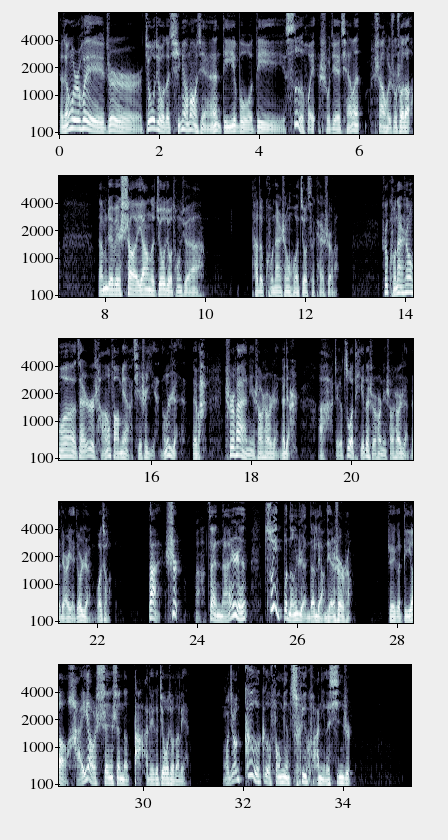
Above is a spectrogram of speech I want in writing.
小强故事会之《啾啾的奇妙冒险》第一部第四回，书接前文。上回书说到，咱们这位少爷样的啾啾同学啊，他的苦难生活就此开始了。说苦难生活在日常方面啊，其实也能忍，对吧？吃饭你稍稍忍着点啊，这个做题的时候你稍稍忍着点也就忍过去了。但是啊，在男人最不能忍的两件事上。这个迪奥还要深深的打这个娇娇的脸，我觉得各个方面摧垮你的心智。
